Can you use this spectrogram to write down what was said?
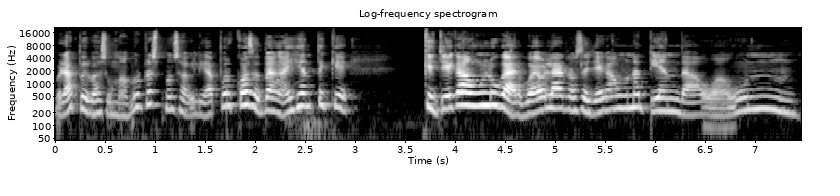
¿verdad? Pero asumamos responsabilidad por cosas. Vean, hay gente que, que llega a un lugar, voy a hablar, no sé, llega a una tienda o a un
